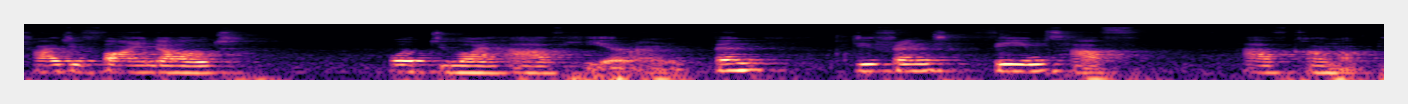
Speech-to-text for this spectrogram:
try to find out what do I have here. And then different themes have, have come up.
